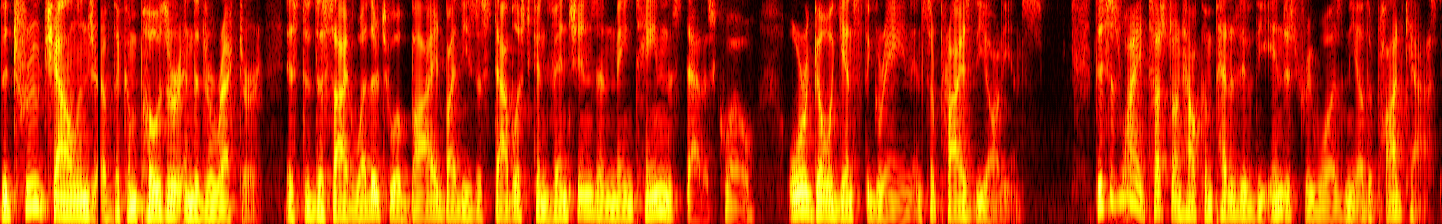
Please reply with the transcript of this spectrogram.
The true challenge of the composer and the director is to decide whether to abide by these established conventions and maintain the status quo, or go against the grain and surprise the audience. This is why I touched on how competitive the industry was in the other podcast,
